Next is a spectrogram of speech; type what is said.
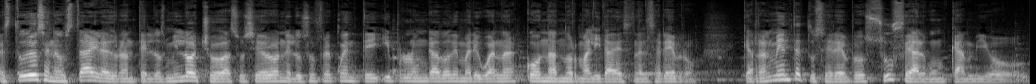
Estudios en Australia durante el 2008 asociaron el uso frecuente y prolongado de marihuana con anormalidades en el cerebro, que realmente tu cerebro sufre algún cambio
